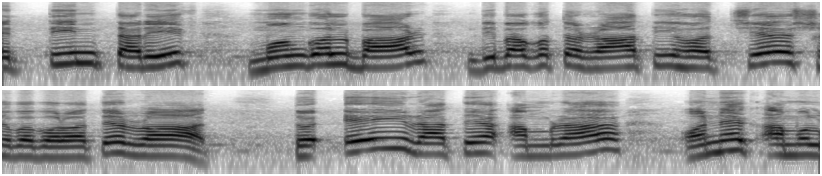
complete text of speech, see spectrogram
এই তিন তারিখ। মঙ্গলবার দিবাগত রাতই হচ্ছে শবে বরাতের রাত। তো এই রাতে আমরা অনেক আমল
